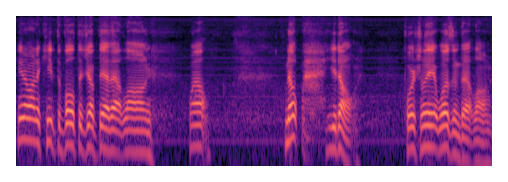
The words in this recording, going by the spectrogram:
you don't want to keep the voltage up there that long. Well, nope, you don't. Fortunately, it wasn't that long.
